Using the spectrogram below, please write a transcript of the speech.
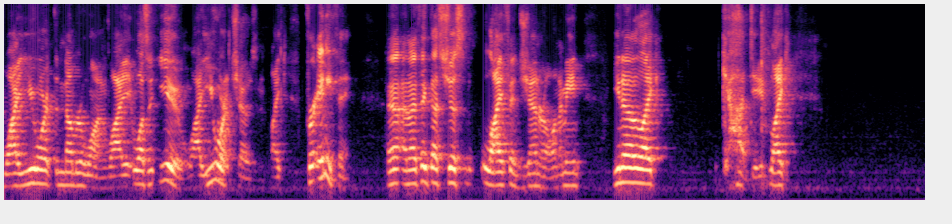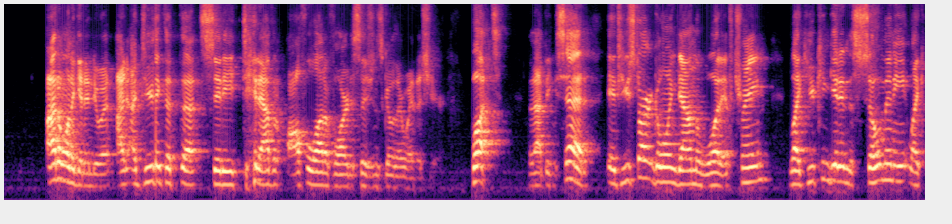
why you weren't the number one, why it wasn't you, why you weren't chosen, like for anything. And, and I think that's just life in general. And I mean, you know, like, God, dude, like I don't want to get into it. I, I, do think that the city did have an awful lot of VAR decisions go their way this year. But that being said, if you start going down the what if train, like you can get into so many, like,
